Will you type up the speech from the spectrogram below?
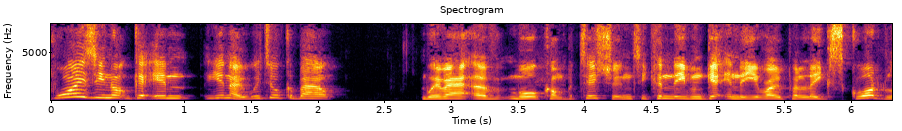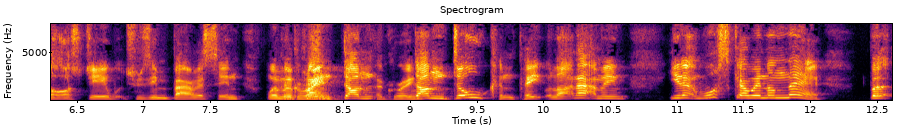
why is he not getting? You know, we talk about we're out of more competitions. He couldn't even get in the Europa League squad last year, which was embarrassing when we're playing Dun- Dundalk and people like that. I mean, you know, what's going on there? But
